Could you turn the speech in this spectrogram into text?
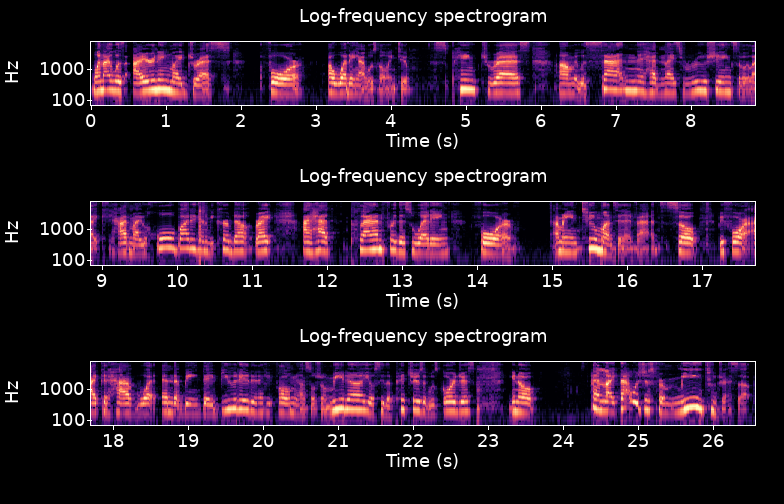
when I was ironing my dress for a wedding I was going to. This pink dress, um, it was satin, it had nice ruching, so it like had my whole body gonna be curved out, right? I had planned for this wedding for I mean, two months in advance. So before I could have what ended up being debuted, and if you follow me on social media, you'll see the pictures. It was gorgeous, you know. And like that was just for me to dress up.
